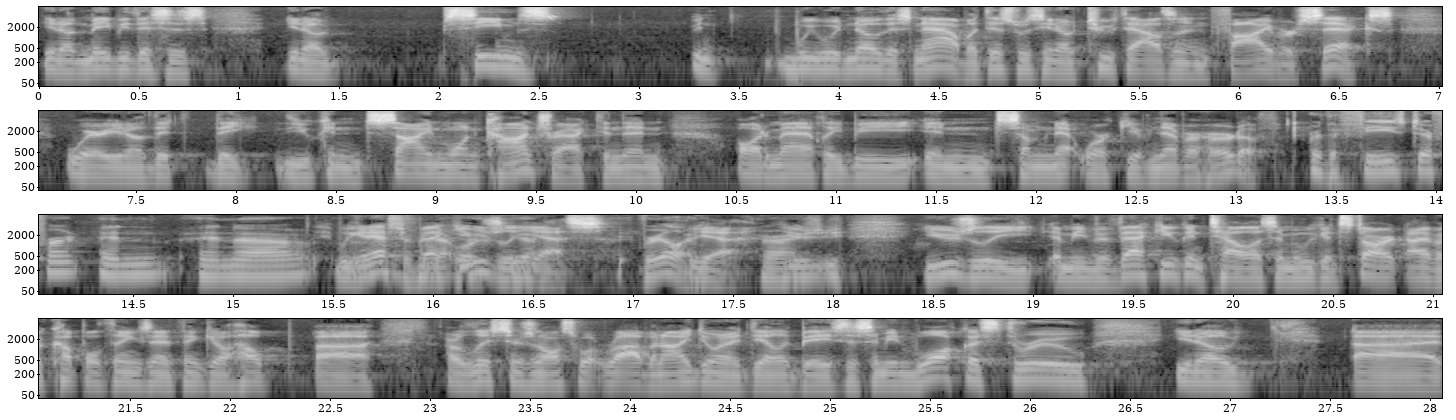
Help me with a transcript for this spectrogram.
you know maybe this is you know seems we would know this now, but this was you know 2005 or six, where you know that they you can sign one contract and then automatically be in some network you've never heard of. Are the fees different in in? Uh, we can ask Vivek. Network? Usually, yeah. yes. Really? Yeah. Right. Usually, usually, I mean, Vivek, you can tell us. I mean, we can start. I have a couple of things I think it'll help uh, our listeners and also what Rob and I do on a daily basis. I mean, walk us through. You know, uh,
